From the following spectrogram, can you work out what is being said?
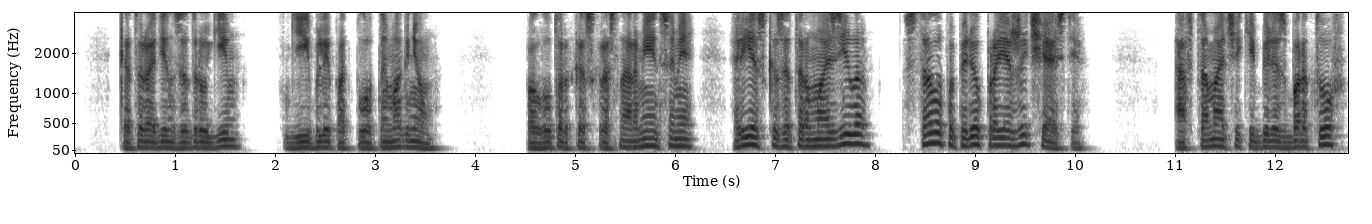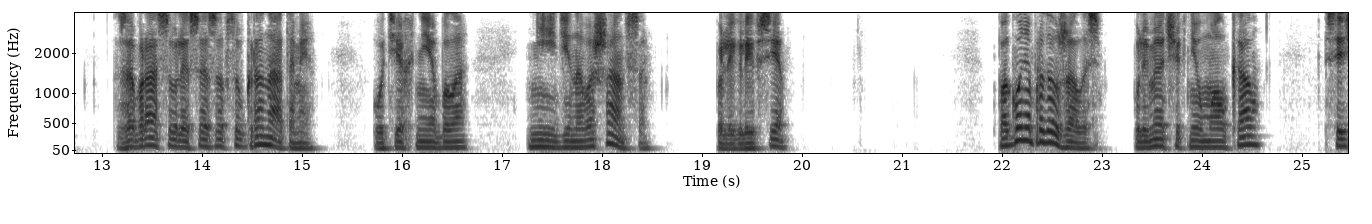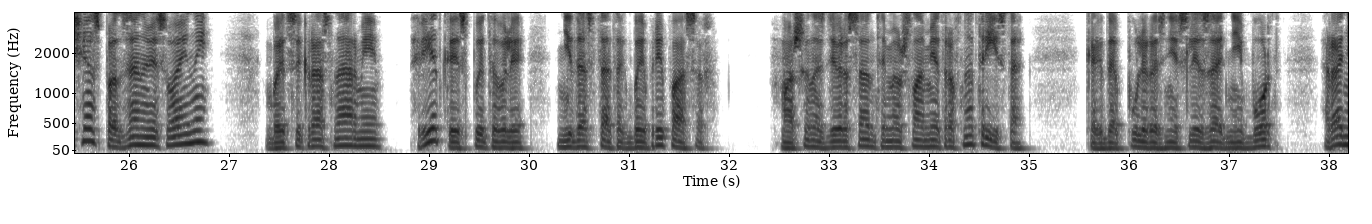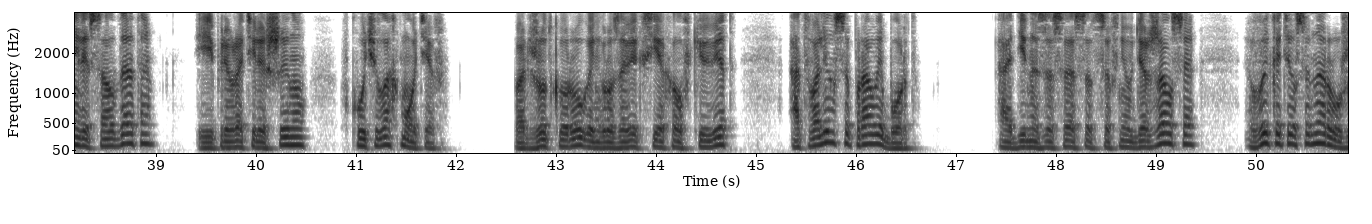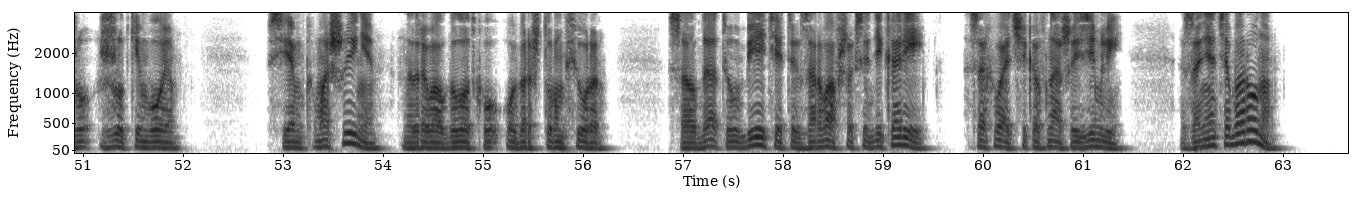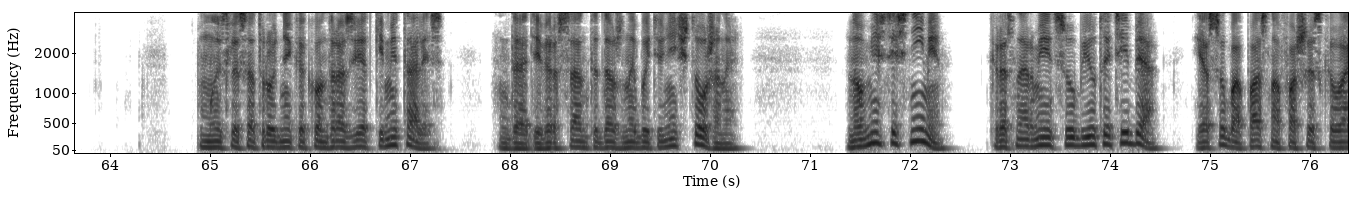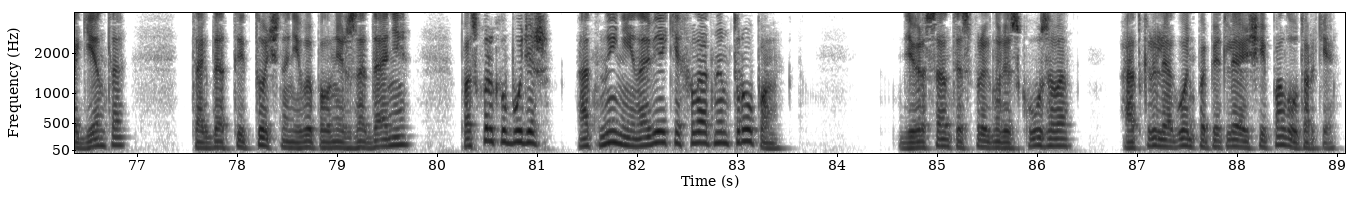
которые один за другим гибли под плотным огнем. Полуторка с красноармейцами резко затормозила, встала поперек проезжей части. Автоматчики били с бортов, забрасывали эсэсовцев гранатами. У тех не было ни единого шанса. Полегли все. Погоня продолжалась. Пулеметчик не умолкал. Сейчас, под занавес войны, бойцы Красной Армии редко испытывали недостаток боеприпасов. Машина с диверсантами ушла метров на триста, когда пули разнесли задний борт, ранили солдата и превратили шину в кучу лохмотьев. Под жуткую ругань грузовик съехал в кювет, отвалился правый борт. Один из эсэсовцев не удержался, выкатился наружу с жутким воем. «Всем к машине!» — надрывал глотку оберштурмфюрер. «Солдаты, убейте этих взорвавшихся дикарей!» захватчиков нашей земли, занять оборону. Мысли сотрудника контрразведки метались. Да, диверсанты должны быть уничтожены. Но вместе с ними красноармейцы убьют и тебя, и особо опасного фашистского агента, тогда ты точно не выполнишь задание, поскольку будешь отныне и навеки хладным трупом. Диверсанты спрыгнули с кузова, открыли огонь по петляющей полуторке.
